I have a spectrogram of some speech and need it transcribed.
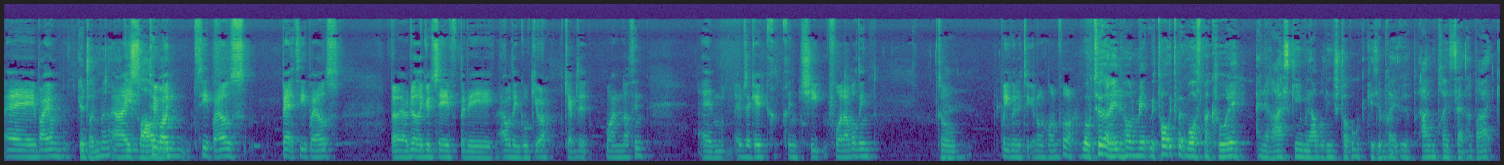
uh, by him. Good run, man. Good slalom took on three players, bet three players, but a really good save by the Aberdeen goalkeeper. Kept it one nothing. Um, it was a good clean sheet for Aberdeen. So. What are you going to take your own horn for? Well, to the rain horn, mate. We talked about Ross McCrorie in the last game when Aberdeen struggled because he Mhm. played, he had him playing centre back.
